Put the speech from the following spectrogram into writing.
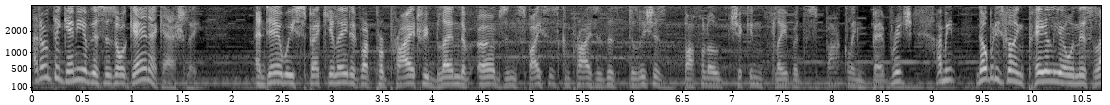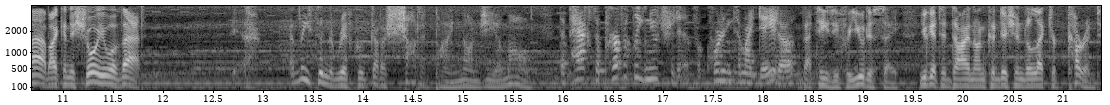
I don't think any of this is organic, Ashley. And dare we speculate at what proprietary blend of herbs and spices comprises this delicious buffalo chicken flavored sparkling beverage? I mean, nobody's going paleo in this lab, I can assure you of that. At least in the Rift, we've got a shot at buying non GMO. The packs are perfectly nutritive, according to my data. That's easy for you to say. You get to dine on conditioned electric current.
